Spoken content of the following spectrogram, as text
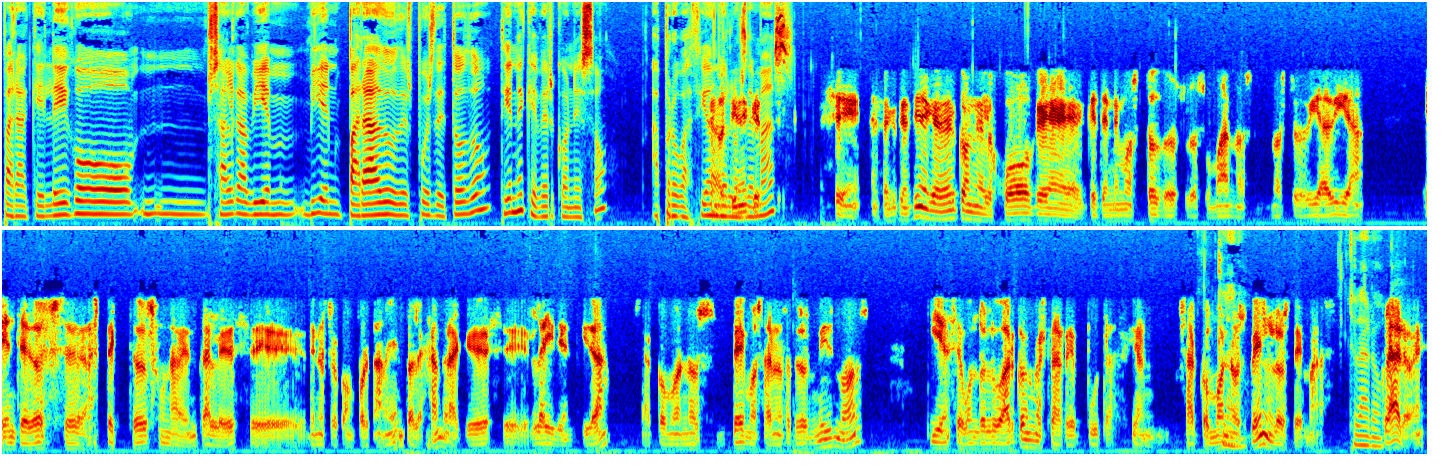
para que el ego mm, salga bien, bien parado después de todo? ¿Tiene que ver con eso? ¿Aprobación de los demás? Sí, efectivamente tiene que ver con el juego que, que tenemos todos los humanos en nuestro día a día entre dos eh, aspectos fundamentales eh, de nuestro comportamiento, Alejandra, que es eh, la identidad, o sea, cómo nos vemos a nosotros mismos, y en segundo lugar con nuestra reputación, o sea, cómo nos ven los demás. Claro. Claro, ¿eh?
